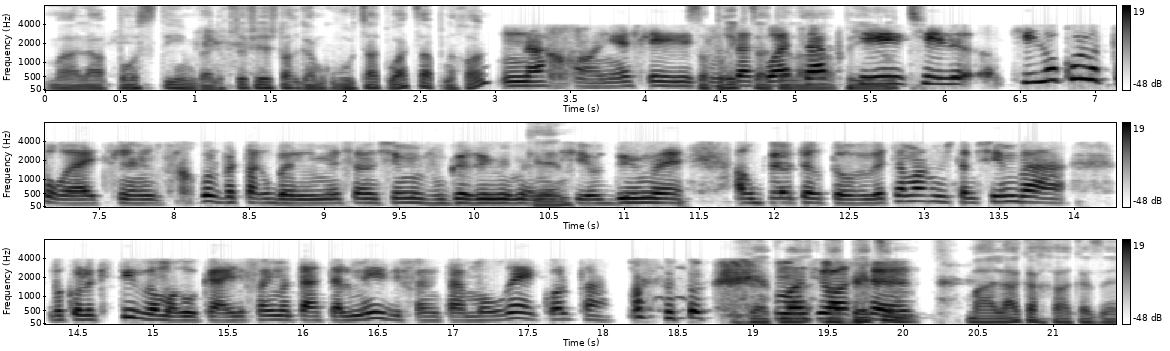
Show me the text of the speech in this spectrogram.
מעלה פוסטים, ואני חושב שיש לך גם קבוצת וואטסאפ, נכון? נכון, יש לי קבוצת וואטסאפ, כי, הפעילות. כי, לא כל התורה אצלנו, בסך הכל בת 40, יש אנשים מבוגרים ממני כן. שיודעים הרבה יותר טוב, ובעצם אנחנו משתמשים בקולקטיב המרוקאי, לפעמים אתה התלמיד, לפעמים אתה המורה, כל פעם. משהו ואת בעצם אחר. מעלה ככה כזה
